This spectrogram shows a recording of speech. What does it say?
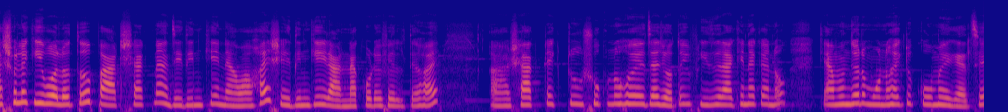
আসলে কি বলো তো পাট শাক না যেদিনকে নেওয়া হয় সেই দিনকেই রান্না করে ফেলতে হয়। আর শাকটা একটু শুকনো হয়ে যায়, যতই ফ্রিজে রাখি না কেন, কেমন যেন মনে হয় একটু কমে গেছে।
